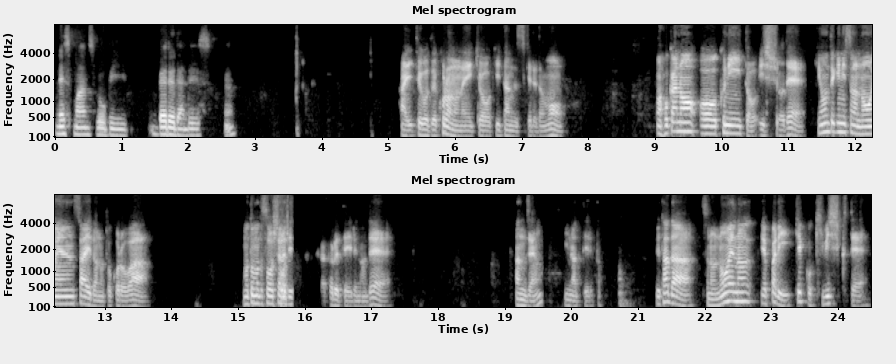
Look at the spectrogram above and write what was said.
next month will be better than this. はい、ということでコロナの影響を聞いたんですけれども、まあ、他のお国と一緒で、基本的にその農園サイドのところは、もともとソーシャルディスタンスが取れているので、安全になっていると。でただ、その農園のやっぱり結構厳しくて、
